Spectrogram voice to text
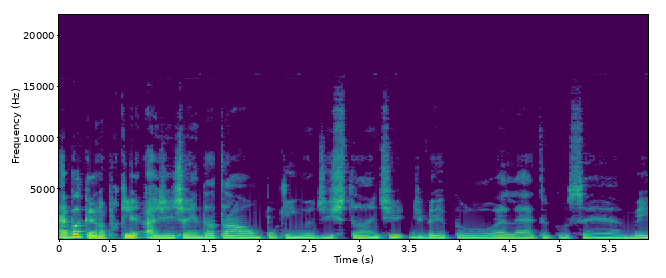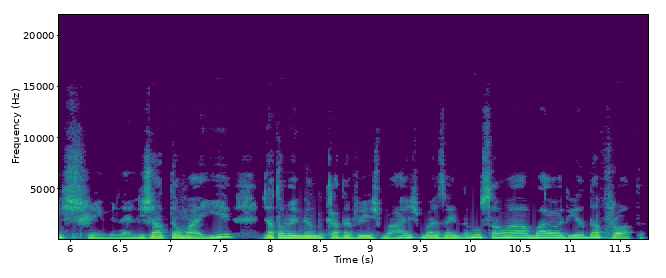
É bacana, porque a gente ainda está um pouquinho distante de veículo elétrico ser mainstream, né? Eles já estão aí, já estão vendendo cada vez mais, mas ainda não são a maioria da frota.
